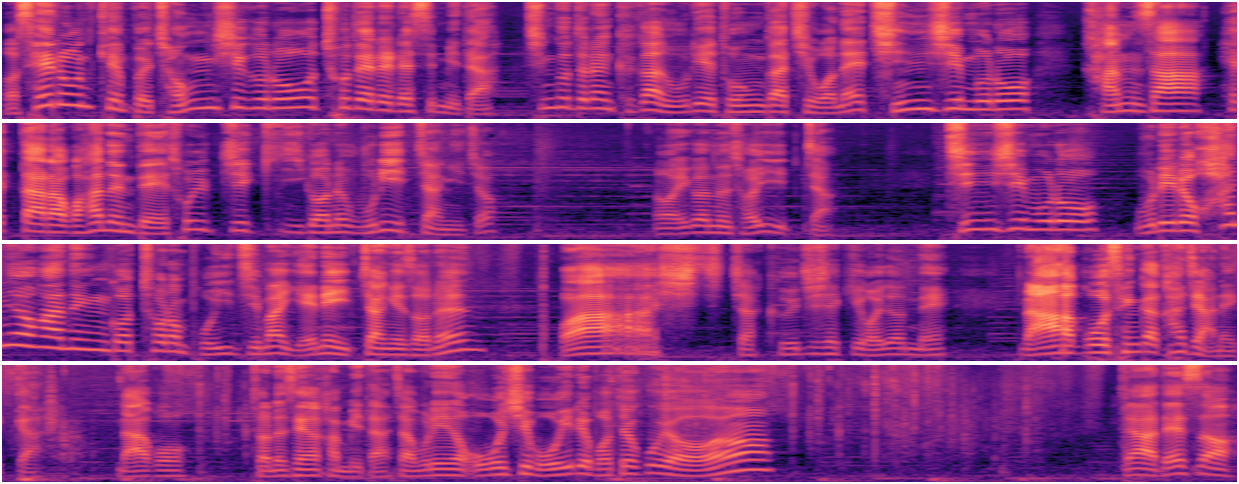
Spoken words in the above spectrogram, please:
어, 새로운 캠프에 정식으로 초대를 했습니다. 친구들은 그간 우리의 도움과 지원에 진심으로 감사했다라고 하는데 솔직히 이거는 우리 입장이죠. 어 이거는 저희 입장. 진심으로 우리를 환영하는 것처럼 보이지만 얘네 입장에서는 와 씨, 진짜 거지 새끼 걸렸네. 라고 생각하지 않을까 라고 저는 생각합니다. 자 우리는 55일을 버텼고요. 자 됐어.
